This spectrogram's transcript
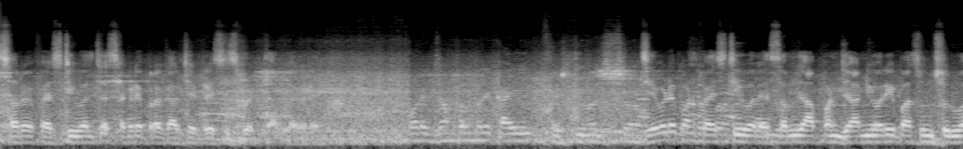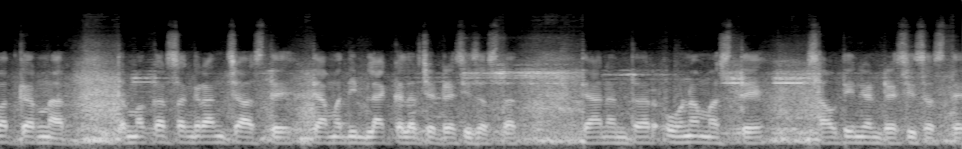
सर्व फेस्टिवलचे सगळे प्रकारचे ड्रेसेस भेटते आपल्याकडे. फॉर एक्झाम्पलमध्ये काही फेस्टिवल्स जेवढे पण फेस्टिवल आहे समजा आपण जानेवारीपासून सुरुवात करणार तर मकर संक्रांतच्या असते त्यामध्ये ब्लॅक कलरचे ड्रेसेस असतात. त्यानंतर ओणम असते साऊथ इंडियन ड्रेसेस असते.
